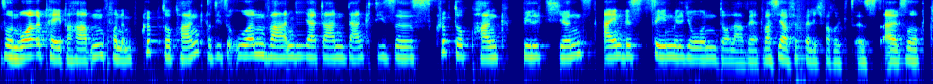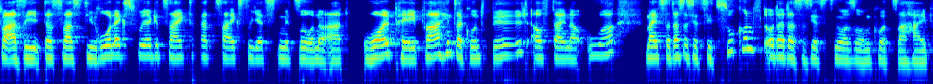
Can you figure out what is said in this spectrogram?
so ein Wallpaper haben von einem CryptoPunk. Also diese Uhren waren ja dann dank dieses CryptoPunk-Bildchens ein bis zehn Millionen Dollar wert, was ja völlig verrückt ist. Also quasi das, was die Rolex früher gezeigt hat, zeigst du jetzt mit so einer Art Wallpaper, Hintergrundbild auf deiner Uhr. Meinst du, das ist jetzt die Zukunft oder das ist jetzt nur so ein kurzer Hype,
